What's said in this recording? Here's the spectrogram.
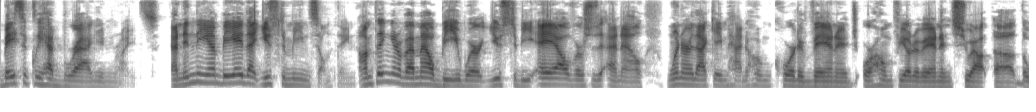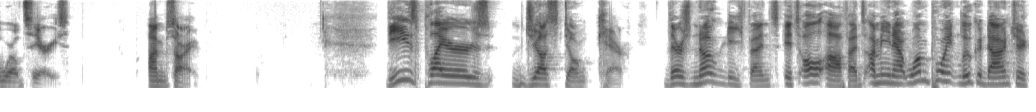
basically had bragging rights. And in the NBA, that used to mean something. I'm thinking of MLB where it used to be AL versus NL. Winner of that game had home court advantage or home field advantage throughout uh, the World Series. I'm sorry. These players just don't care. There's no defense. It's all offense. I mean, at one point, Luka Doncic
